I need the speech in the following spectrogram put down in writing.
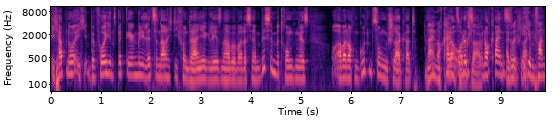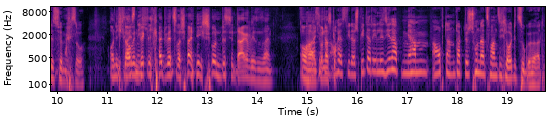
Ich habe nur, ich, bevor ich ins Bett gegangen bin, die letzte Nachricht, die ich von Daniel gelesen habe, war, dass er ein bisschen betrunken ist, aber noch einen guten Zungenschlag hat. Nein, noch keinen Oder Zungenschlag. Zung- noch keinen Also Zungenschlag. ich empfand es für mich so. Und ich, ich glaube, in Wirklichkeit wird es wahrscheinlich schon ein bisschen da gewesen sein. Oha, Was ich dann auch erst wieder später realisiert habe, mir haben auch dann praktisch 120 Leute zugehört.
